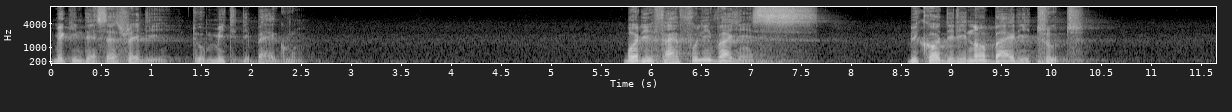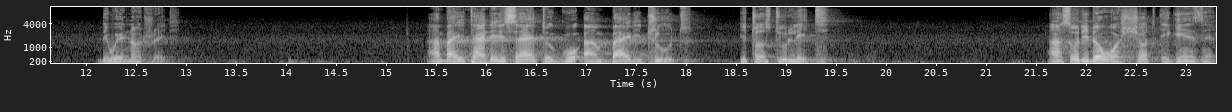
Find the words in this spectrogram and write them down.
making themselves ready to meet the bridegroom. But the five fully virgins, because they did not buy the truth, they were not ready. And by the time they decided to go and buy the truth, it was too late. And so the door was shut against them.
